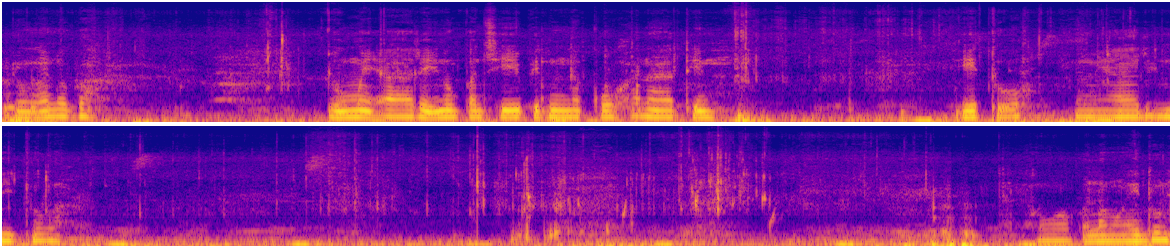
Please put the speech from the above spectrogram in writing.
Yung ano ba? Yung may-ari ng pansipit na nakuha natin. Ito oh, yung may-ari nito ba? Dalawa pala mga idol.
